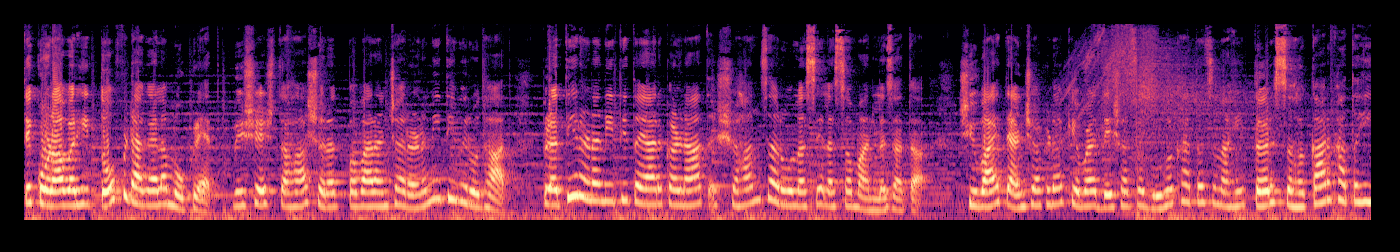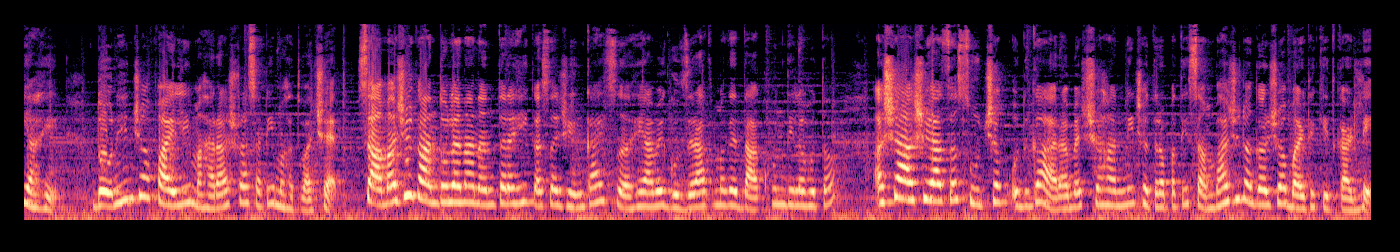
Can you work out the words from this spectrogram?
ते कोणावरही तोफ डागायला मोकळे आहेत. विशेषतः शरद पवारांच्या रणनीती विरोधात प्रतिरणनीती तयार करण्यात शहांचा रोल असेल असं मानलं जातं. शिवाय त्यांच्याकडे केवळ देशाचं गृह खातच नाही तर सहकार खातही आहे. दोन्हींच्या फायली महाराष्ट्रासाठी महत्त्वाच्या आहेत. सामाजिक आंदोलनानंतरही कसं जिंकायचं हे आम्ही गुजरातमध्ये दाखवून दिलं होतं. अशा आशयाचं सूचक उद्गार अमित शहांनी छत्रपती संभाजीनगरच्या बैठकीत काढले.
